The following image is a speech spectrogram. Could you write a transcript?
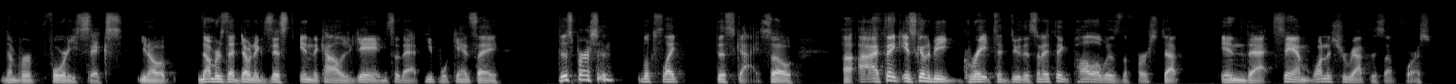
number 46, you know, numbers that don't exist in the college game so that people can't say this person looks like this guy. So uh, I think it's going to be great to do this. And I think Paolo is the first step in that. Sam, why don't you wrap this up for us?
